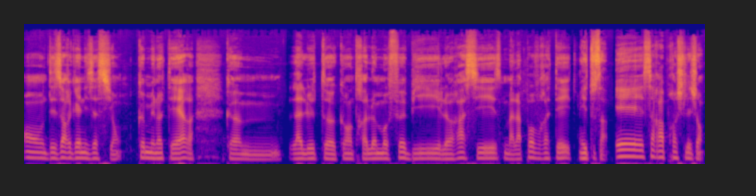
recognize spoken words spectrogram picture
ont des organisations communautaires comme la lutte contre l'homophobie, le racisme, la pauvreté et tout ça. Et ça rapproche les gens.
